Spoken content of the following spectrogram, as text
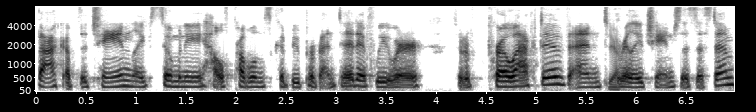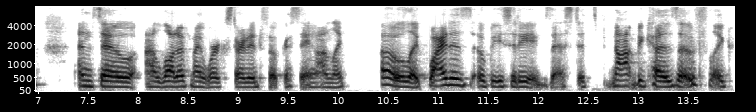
back up the chain like so many health problems could be prevented if we were sort of proactive and yeah. really change the system. And so a lot of my work started focusing on like oh, like why does obesity exist? It's not because of like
